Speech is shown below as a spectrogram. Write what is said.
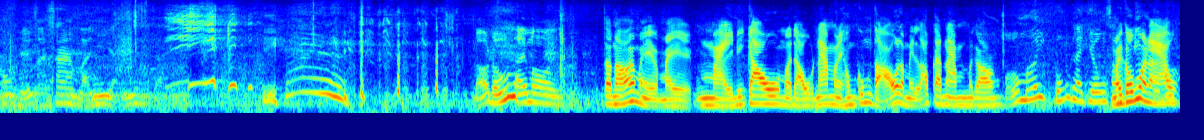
Không hiểu tại sao em lại như vậy đổ đủ lại mồi. Tao nói mày mày mày đi câu mà đầu năm mày không cúng tổ là mày lóc cả năm mấy con? Bữa mới cúng khai trương xong mày cúng hồi nào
